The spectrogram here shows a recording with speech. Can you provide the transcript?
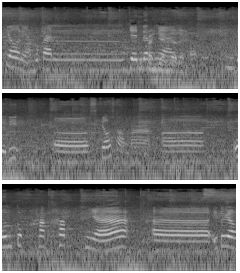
skillnya bukan gendernya gender ya. gitu jadi eh, skill sama Eh, untuk hak-haknya eh, itu yang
